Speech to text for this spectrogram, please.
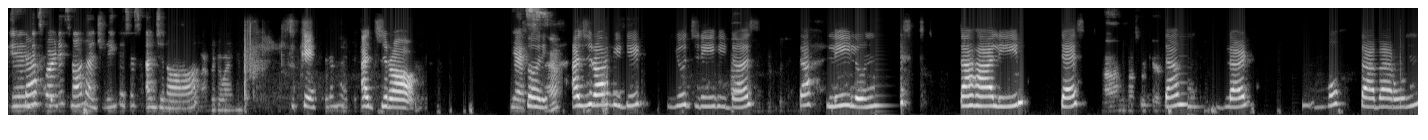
Yeah. this word is not ajri, this is ajra. Okay. Ajra. Yes. Sorry. Ajra, he did. Ujri, he does. Tahlilun, test. Tahalil, test. Dam, blood. Muhtabarun,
